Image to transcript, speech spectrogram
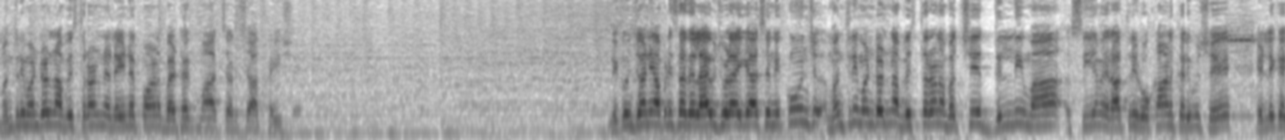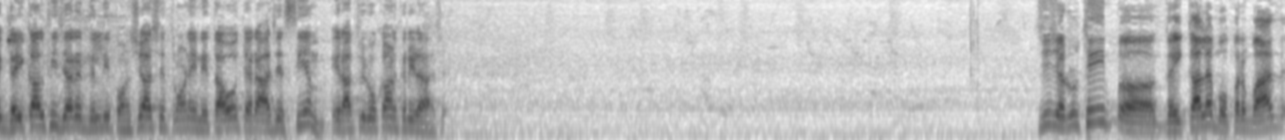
મંત્રીમંડળના વિસ્તરણને લઈને પણ બેઠકમાં ચર્ચા થઈ છે. નિકુંજ જાની આપણી સાથે લાઈવ જોડાઈ ગયા છે. નિકુંજ, મંત્રીમંડળના વિસ્તરણ વચ્ચે દિલ્હીમાં સીએમએ રાત્રિ રોકાણ કર્યું છે. એટલે કે ગઈકાલથી જ્યારે દિલ્હી પહોંચ્યા છે ત્રણેય નેતાઓ, ત્યારે આજે સીએમ એ રાત્રિ રોકાણ કરી રહ્યા છે. જી, જરૂરથી ગઈકાલે બપોર બાદ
